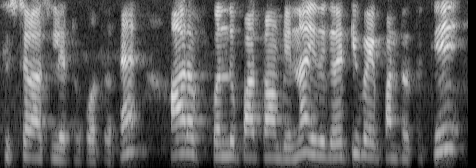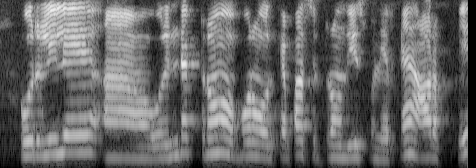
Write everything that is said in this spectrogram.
கிறிஸ்டல் ஆசிலேட்டர் போட்டிருக்கேன். ஆர்எஃப் வந்து பார்த்தோம் அப்படின்னா இதுக்கு ரெக்டிஃபை பண்ணுறதுக்கு ஒரு ரிலே ஒரு இண்டக்டரும் அப்புறம் ஒரு கெப்பாசிட்டரும் வந்து யூஸ் பண்ணியிருக்கேன் ஆர்எஃப்க்கு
